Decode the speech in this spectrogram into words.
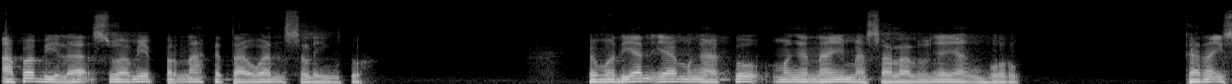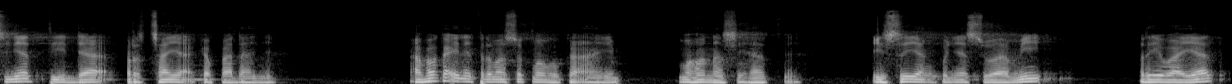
apabila suami pernah ketahuan selingkuh? Kemudian ia mengaku mengenai masa lalunya yang buruk. Karena istrinya tidak percaya kepadanya. Apakah ini termasuk membuka aib? Mohon nasihatnya. Istri yang punya suami riwayat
